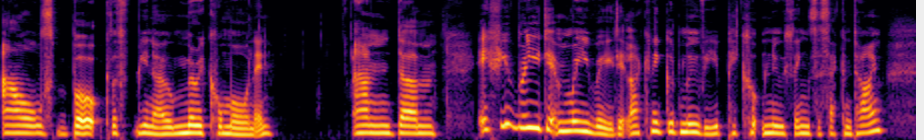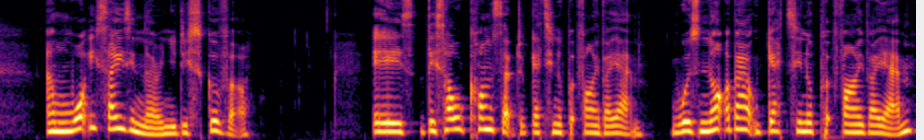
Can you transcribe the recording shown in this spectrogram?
Al's book, the you know Miracle Morning, and um, if you read it and reread it, like any good movie, you pick up new things the second time. And what he says in there, and you discover, is this whole concept of getting up at five a.m was not about getting up at 5 a.m.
